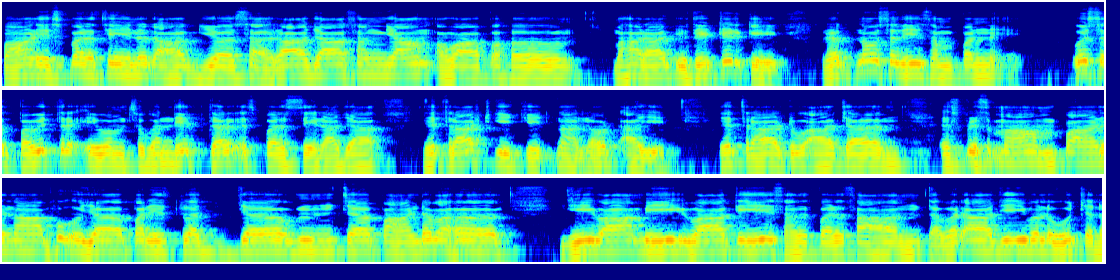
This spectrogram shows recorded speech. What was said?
पाणिस्पर्शेन राज्य स राजा संज्ञाम अवाप। महाराज युधिष्ठिर के रत्नौषधि संपन्न उस पवित्र एवं सुगंधित कर स्पर्श से राजा धृतराष्ट्र की चेतना लौट आई। धृतराष्ट्रवाच स्पृशमां पाणिना भूय परिस्वज च पांडव, जीवामी वाति संस्पर्शा तव राजीवलोचन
